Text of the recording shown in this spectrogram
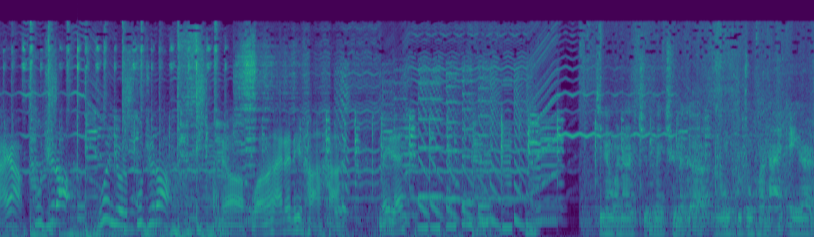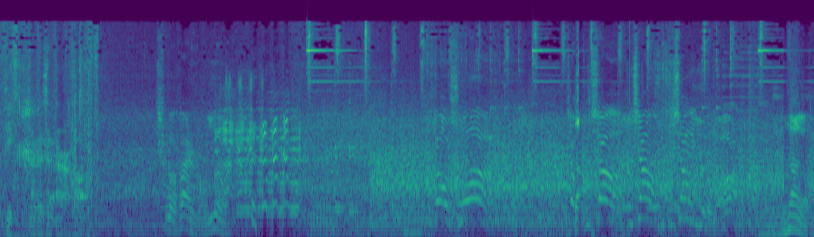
啥呀？不知道，问就是不知道。反正我们来这地方哈，没人。今天晚上准备去那个龙湖中华南 A 二 D，那个是二号。吃个饭容易吗？要说，这不像不像不像有啊。不像有。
